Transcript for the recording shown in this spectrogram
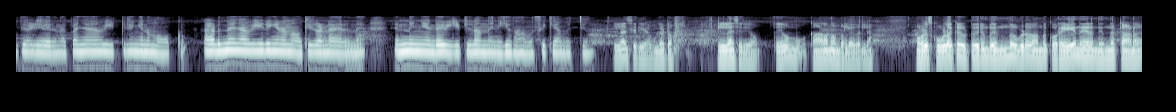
ഇതുവഴി വരുന്നത്. അപ്പം ഞാൻ വീട്ടിലിങ്ങനെ നോക്കും. അവിടുന്ന് ഞാൻ വീടിങ്ങനെ നോക്കിക്കൊണ്ടായിരുന്നേ. എന്നിനി എന്റെ വീട്ടിലൊന്ന് എനിക്ക് താമസിക്കാൻ പറ്റും. എല്ലാം ശരിയാവും കേട്ടോ. എല്ലാം ശരിയാവും. ദൈവം കാണുന്നുണ്ടല്ലോ ഇതെല്ലാം. അവൾ സ്കൂളൊക്കെ വിട്ട് വരുമ്പോൾ ഇന്നും ഇവിടെ വന്ന് കുറേ നേരം നിന്നിട്ടാണ്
